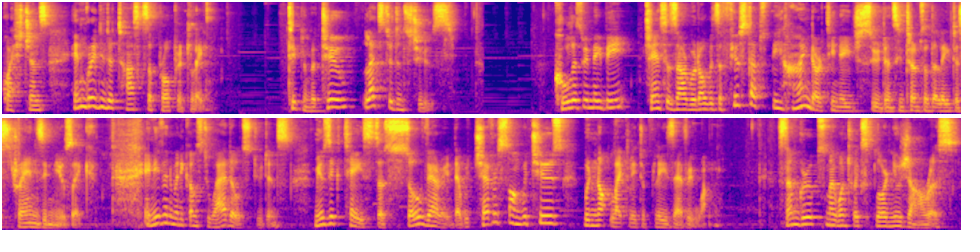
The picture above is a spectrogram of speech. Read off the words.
questions, and grading the tasks appropriately. Tip number two, let students choose. Cool as we may be, chances are we're always a few steps behind our teenage students in terms of the latest trends in music. And even when it comes to adult students, music tastes are so varied that whichever song we choose, we're not likely to please everyone. Some groups might want to explore new genres.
